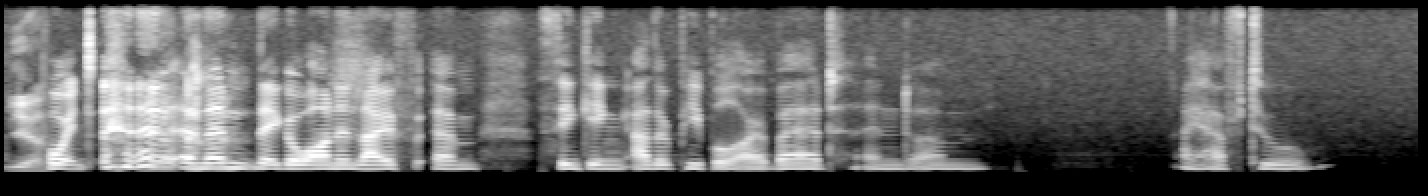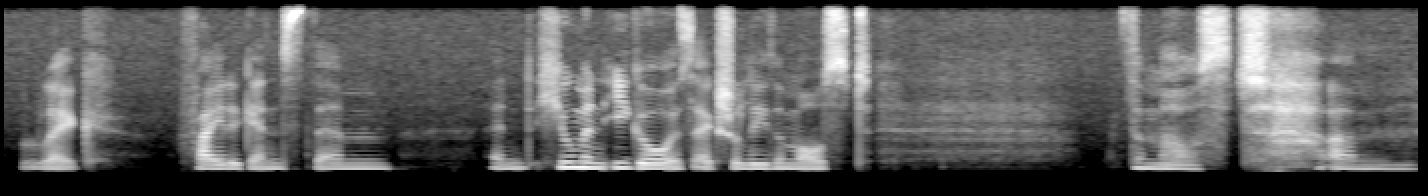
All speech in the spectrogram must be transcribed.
Yeah Point. and then they go on in life um, thinking other people are bad and um, I have to like fight against them. And human ego is actually the most, the most. Um,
